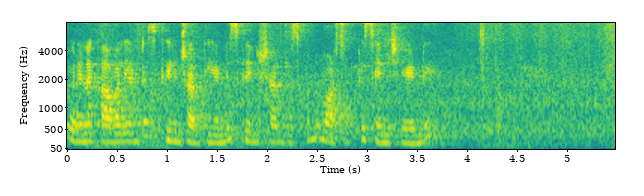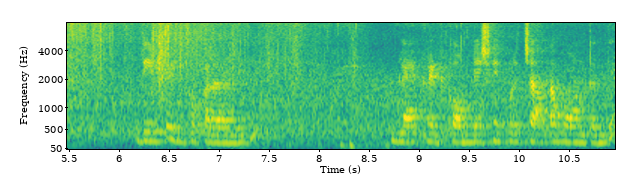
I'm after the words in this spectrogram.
ఎవరైనా కావాలి అంటే స్క్రీన్ షాట్ తీయండి స్క్రీన్ షాట్ తీసుకొని వాట్సాప్కి సెండ్ చేయండి. దీంట్లో ఇంకో కలర్ అండి ఇది. బ్లాక్ రెడ్ కాంబినేషన్ ఇప్పుడు చాలా బాగుంటుంది.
